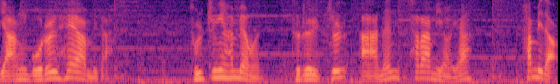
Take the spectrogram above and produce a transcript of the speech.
양보를 해야 합니다. 둘 중에 한 명은 들을 줄 아는 사람이어야 합니다.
